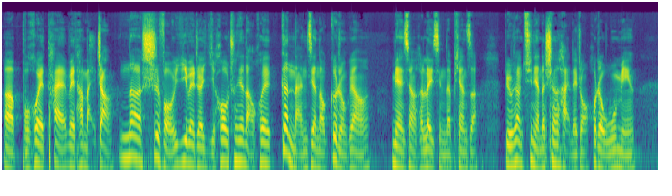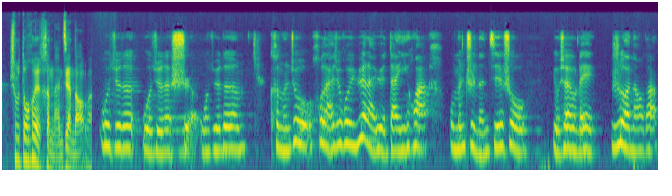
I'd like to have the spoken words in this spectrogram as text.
呃不会太为他买账。那是否意味着以后春节档会更难见到各种各样面向和类型的片子？比如像去年的《深海》那种，或者《无名》，是不是都会很难见到了？我觉得，我觉得是，我觉得可能就后来就会越来越单一化，我们只能接受有笑有泪、热闹的，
